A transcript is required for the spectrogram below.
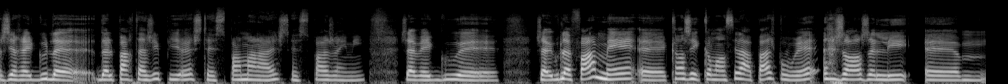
j'aurais le goût de, de le partager. Puis là, j'étais super mal à l'aise, j'étais super gênée. J'avais le goût, euh, j'avais le goût de le faire. Mais euh, quand j'ai commencé la page, pour vrai, genre, je l'ai, euh,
